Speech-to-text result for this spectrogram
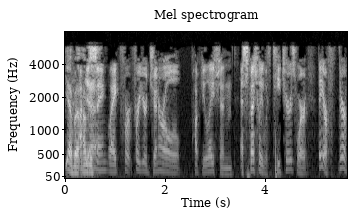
Yeah, but I'm, I'm just saying like for for your general population, especially with teachers, where they are they're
